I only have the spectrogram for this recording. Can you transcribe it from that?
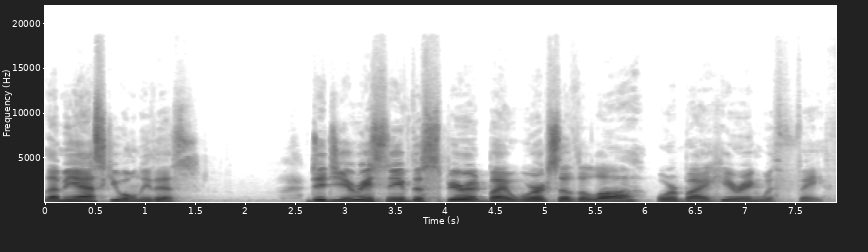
Let me ask you only this Did you receive the Spirit by works of the law or by hearing with faith?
